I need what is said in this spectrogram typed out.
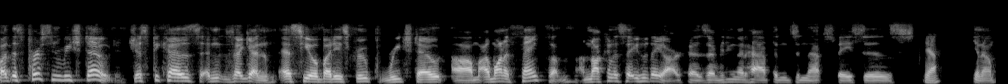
But this person reached out just because, and again, SEO Buddies Group reached out. Um, I want to thank them. I'm not going to say who they are because everything that happens in that space is, yeah, you know,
